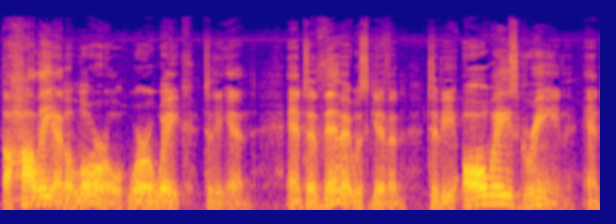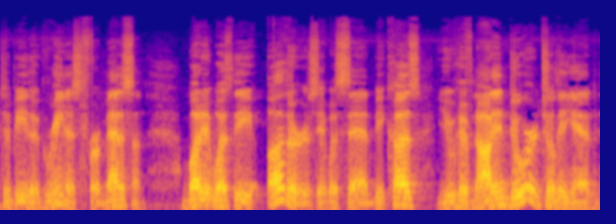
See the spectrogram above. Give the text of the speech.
the holly and the laurel were awake to the end. And to them it was given to be always green and to be the greenest for medicine. But it was the others, it was said, because you have not endured till the end,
